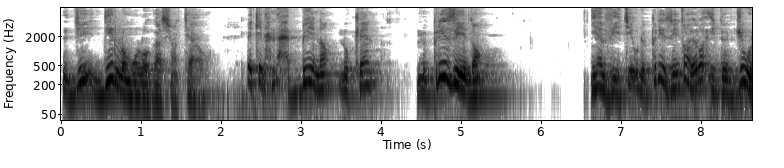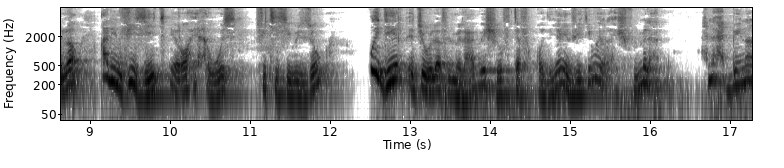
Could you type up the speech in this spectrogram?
تجي دير l'homologation تاعو. لكن حنا حبينا لو كان le président ينفيتي le président يروح يدير جولة قال visite يروح يحوس في تيزي وزو ويدير جولة في الملعب يشوف التفقديه ينفيتي ويروح يشوف الملعب. إحنا حبينا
